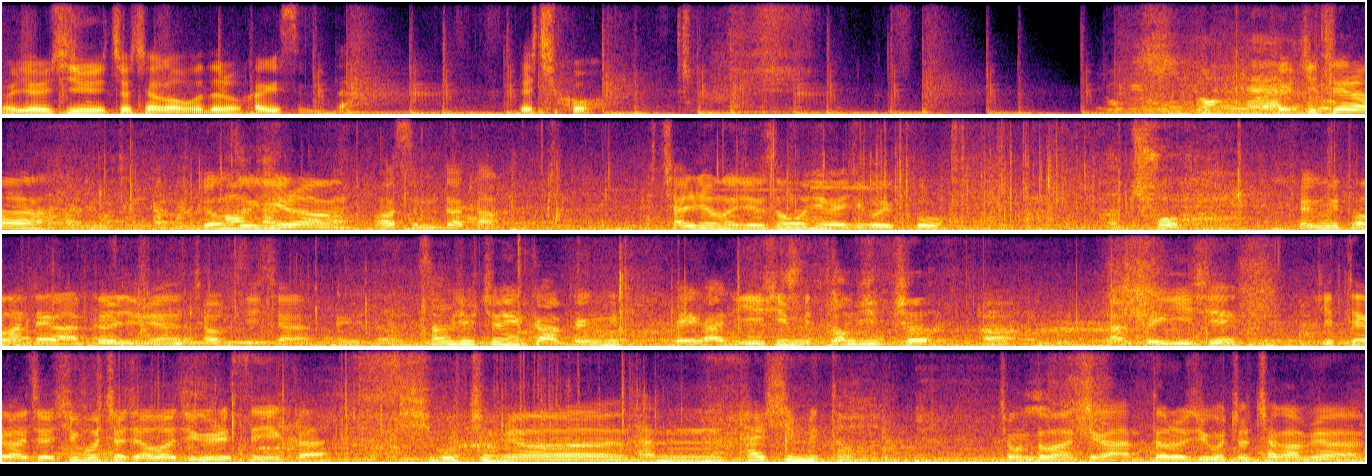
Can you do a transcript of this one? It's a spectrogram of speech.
열심히 쫓아가 보도록 하겠습니다. 렛츠고. 네, 기태랑 명석이랑 왔습니다. 다 촬영은 지금 성훈이가 해주고 있고 아 추워 100m만 내가 안 떨어지면 잡을 수 있잖아. 30초니까 100, 100, 한 20m. 30초요? 어, 한 120. 기태가 저 15초 잡아주기로 했으니까 15초면 한 80m 정도만 제가 안 떨어지고 쫓아가면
